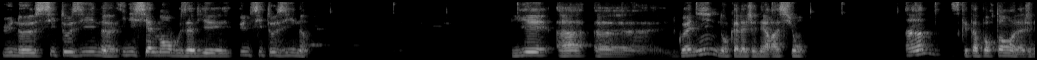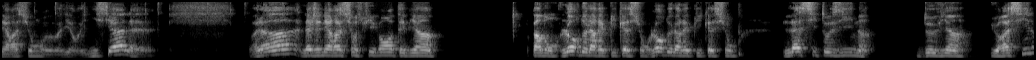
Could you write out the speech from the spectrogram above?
une cytosine. Initialement, vous aviez une cytosine liée à euh, une guanine, donc à la génération 1, ce qui est important à la génération on va dire, initiale. Euh, Voilà. La génération suivante, eh bien, pardon, lors de la réplication, lors de la réplication, la cytosine devient uracile.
